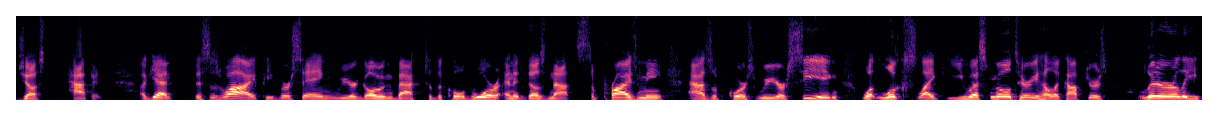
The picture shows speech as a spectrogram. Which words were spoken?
just happened. Again, this is why people are saying we are going back to the Cold War, and it does not surprise me, as of course we are seeing what looks like U.S. military helicopters literally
